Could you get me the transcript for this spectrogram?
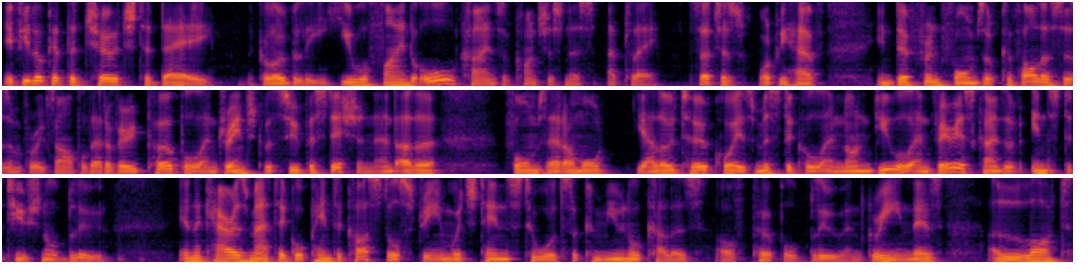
If you look at the church today, globally, you will find all kinds of consciousness at play, such as what we have in different forms of Catholicism, for example, that are very purple and drenched with superstition, and other forms that are more yellow turquoise, mystical and non dual, and various kinds of institutional blue. In the charismatic or Pentecostal stream, which tends towards the communal colors of purple, blue, and green, there's a lot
